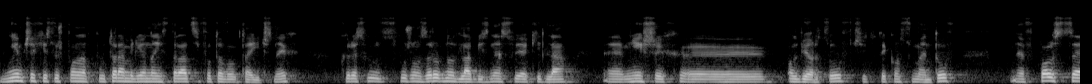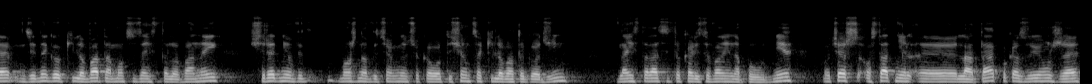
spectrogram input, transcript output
W Niemczech jest już ponad 1,5 miliona instalacji fotowoltaicznych, które służą zarówno dla biznesu, jak i dla e, mniejszych odbiorców, czyli tutaj konsumentów. W Polsce z 1 kW mocy zainstalowanej średnio wy można wyciągnąć około 1000 kWh dla instalacji zlokalizowanej na południe, chociaż ostatnie e, lata pokazują, że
